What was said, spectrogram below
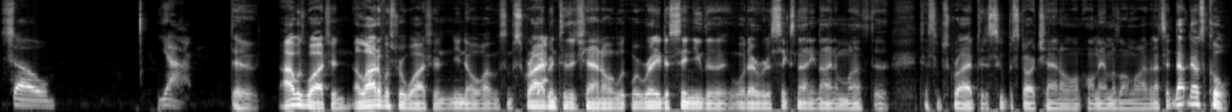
So yeah. Dude, I was watching. A lot of us were watching. You know, I was subscribing yeah. to the channel. We're ready to send you the whatever the six ninety nine a month to to subscribe to the Superstar channel on, on Amazon Live. And I said that that's cool,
